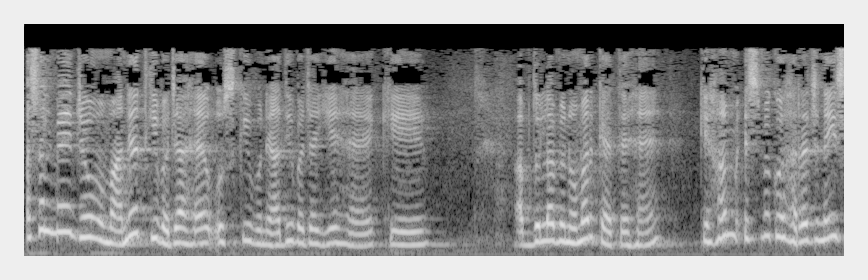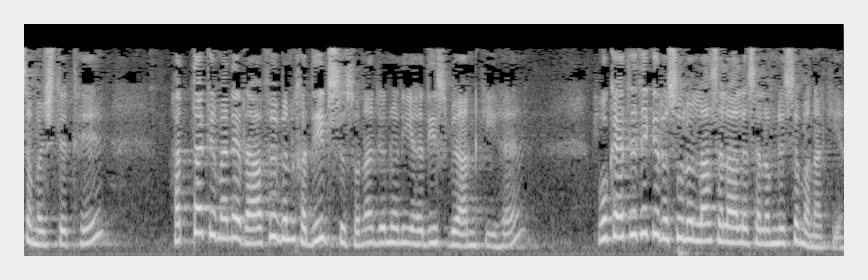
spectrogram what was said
اصل میں جو ممانعت کی وجہ ہے، اس کی بنیادی وجہ یہ ہے کہ عبداللہ بن عمر کہتے ہیں کہ ہم اس میں کوئی حرج نہیں سمجھتے تھے، حتیٰ کہ میں نے رافع بن خدیج سے سنا، جنہوں نے یہ حدیث بیان کی ہے، وہ کہتے تھے کہ رسول اللہ صلی اللہ علیہ وسلم نے اسے منع کیا۔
